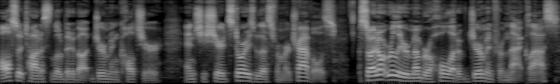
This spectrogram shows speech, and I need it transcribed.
also taught us a little bit about German culture, and she shared stories with us from her travels. So I don't really remember a whole lot of German from that class,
